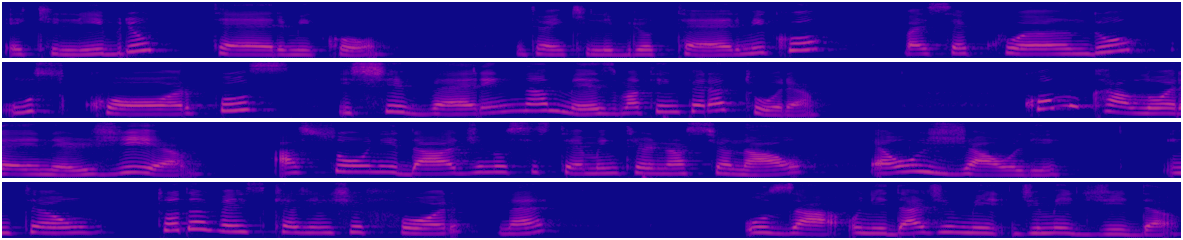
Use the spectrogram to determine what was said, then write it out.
equilíbrio térmico. Então, equilíbrio térmico vai ser quando os corpos estiverem na mesma temperatura. Como o calor é energia, a sua unidade no sistema internacional é o joule. Então, toda vez que a gente for, né, usar unidade de medida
